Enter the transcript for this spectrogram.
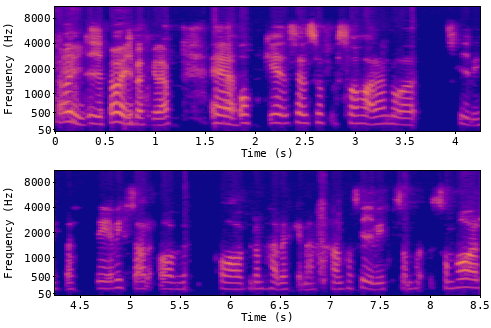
oj, i, oj. i böckerna. Eh, och eh, sen så, så har han då skrivit att det är vissa av, av de här böckerna han har skrivit som, som har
